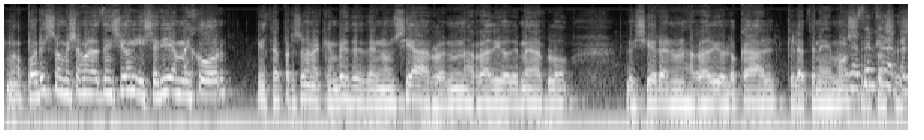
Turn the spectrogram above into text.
Bueno, por eso me llama la atención y sería mejor que esta persona que en vez de denunciarlo en una radio de Merlo, lo hiciera en una radio local, que la Y tenemos. se acerca a la entonces-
